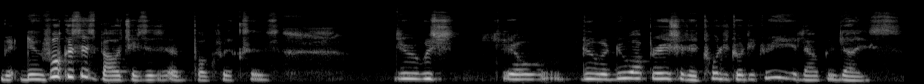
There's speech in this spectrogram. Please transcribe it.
With new focuses, balance changes, and bug fixes. There was, you know, do a new operation in 2023 and that would be nice.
